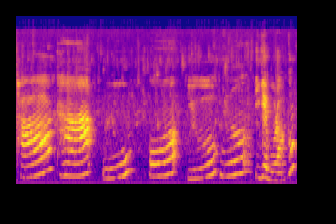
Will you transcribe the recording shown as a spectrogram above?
4, 4, 5, 5, 6. 6. 이게 뭐라고?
